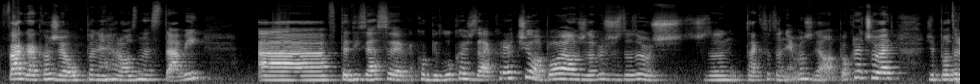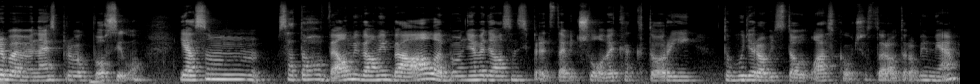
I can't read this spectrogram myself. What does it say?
fakt akože úplne hrozné stavy. A vtedy zase akoby Lukáš zakročil a povedal, že dobre, že toto už že to, takto to nemôže ďalej pokračovať, že potrebujeme nájsť prvú posilu. Ja som sa toho veľmi, veľmi bála, lebo nevedela som si predstaviť človeka, ktorý to bude robiť s tou láskou, čo s ktorou to robím ja,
